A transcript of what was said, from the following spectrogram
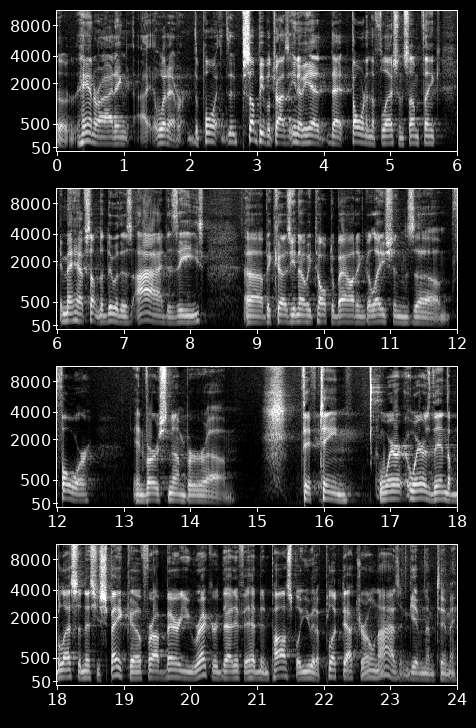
uh, handwriting, I, whatever. The point, some people try to, you know, he had that thorn in the flesh, and some think it may have something to do with his eye disease, uh, because, you know, he talked about in Galatians um, 4, in verse number um, 15, where, where is then the blessedness you spake of? For I bear you record that if it had been possible, you would have plucked out your own eyes and given them to me.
